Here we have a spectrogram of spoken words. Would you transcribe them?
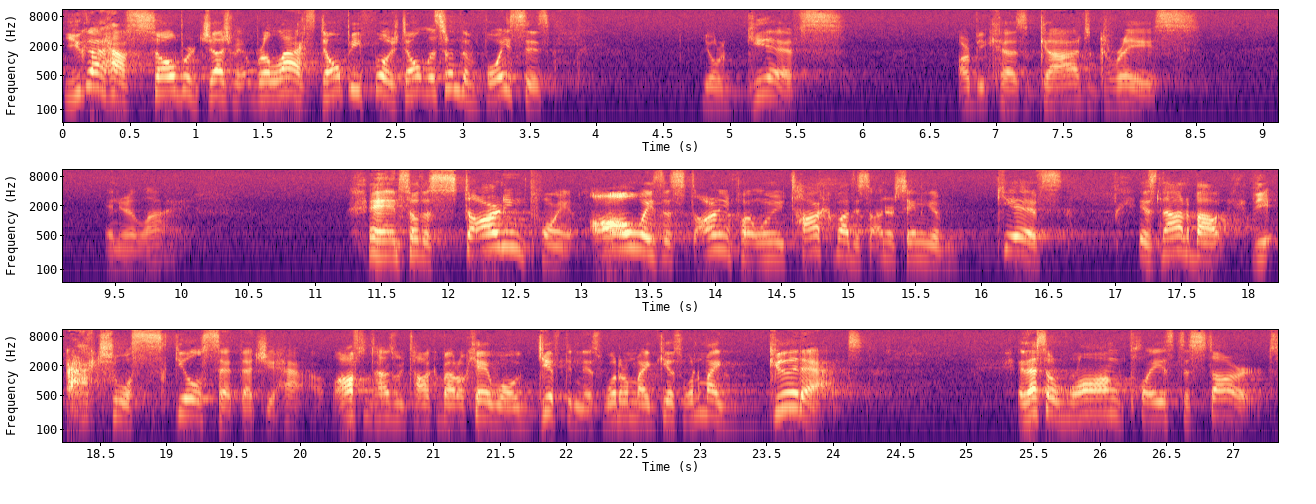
You got to have sober judgment. Relax. Don't be foolish. Don't listen to the voices. Your gifts are because God's grace in your life. And so the starting point, always the starting point when we talk about this understanding of gifts, is not about the actual skill set that you have. Oftentimes we talk about, okay, well, giftedness, what are my gifts? What am I good at? And that's a wrong place to start.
